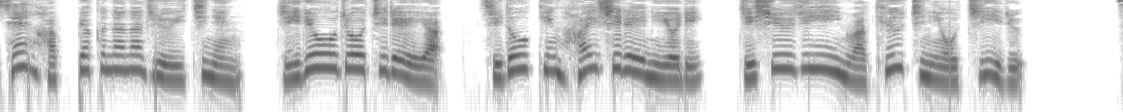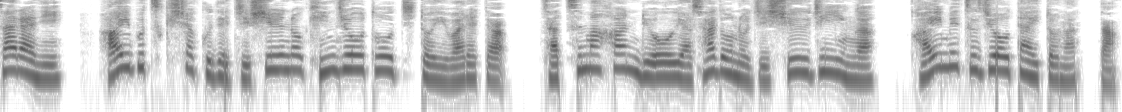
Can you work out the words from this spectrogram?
1871年、治療上治令や指導金廃止令により自習寺院は窮地に陥る。さらに、廃仏希釈で自習の近所統治と言われた、薩摩藩領や佐渡の自習寺院が壊滅状態となった。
